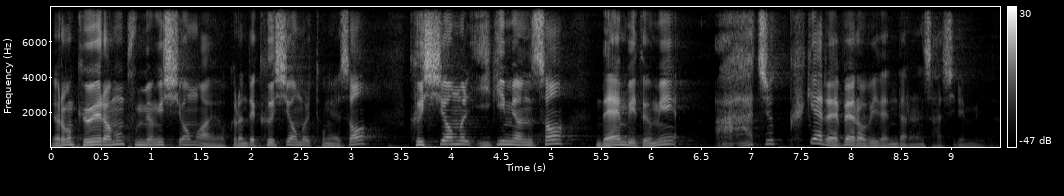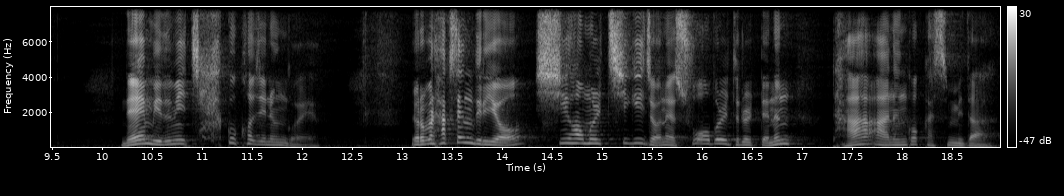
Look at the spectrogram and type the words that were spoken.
여러분 교회라면 분명히 시험 와요. 그런데 그 시험을 통해서 그 시험을 이기면서 내 믿음이 아주 크게 레벨업이 된다는 사실입니다. 내 믿음이 자꾸 커지는 거예요. 여러분 학생들이요 시험을 치기 전에 수업을 들을 때는 다 아는 것 같습니다.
